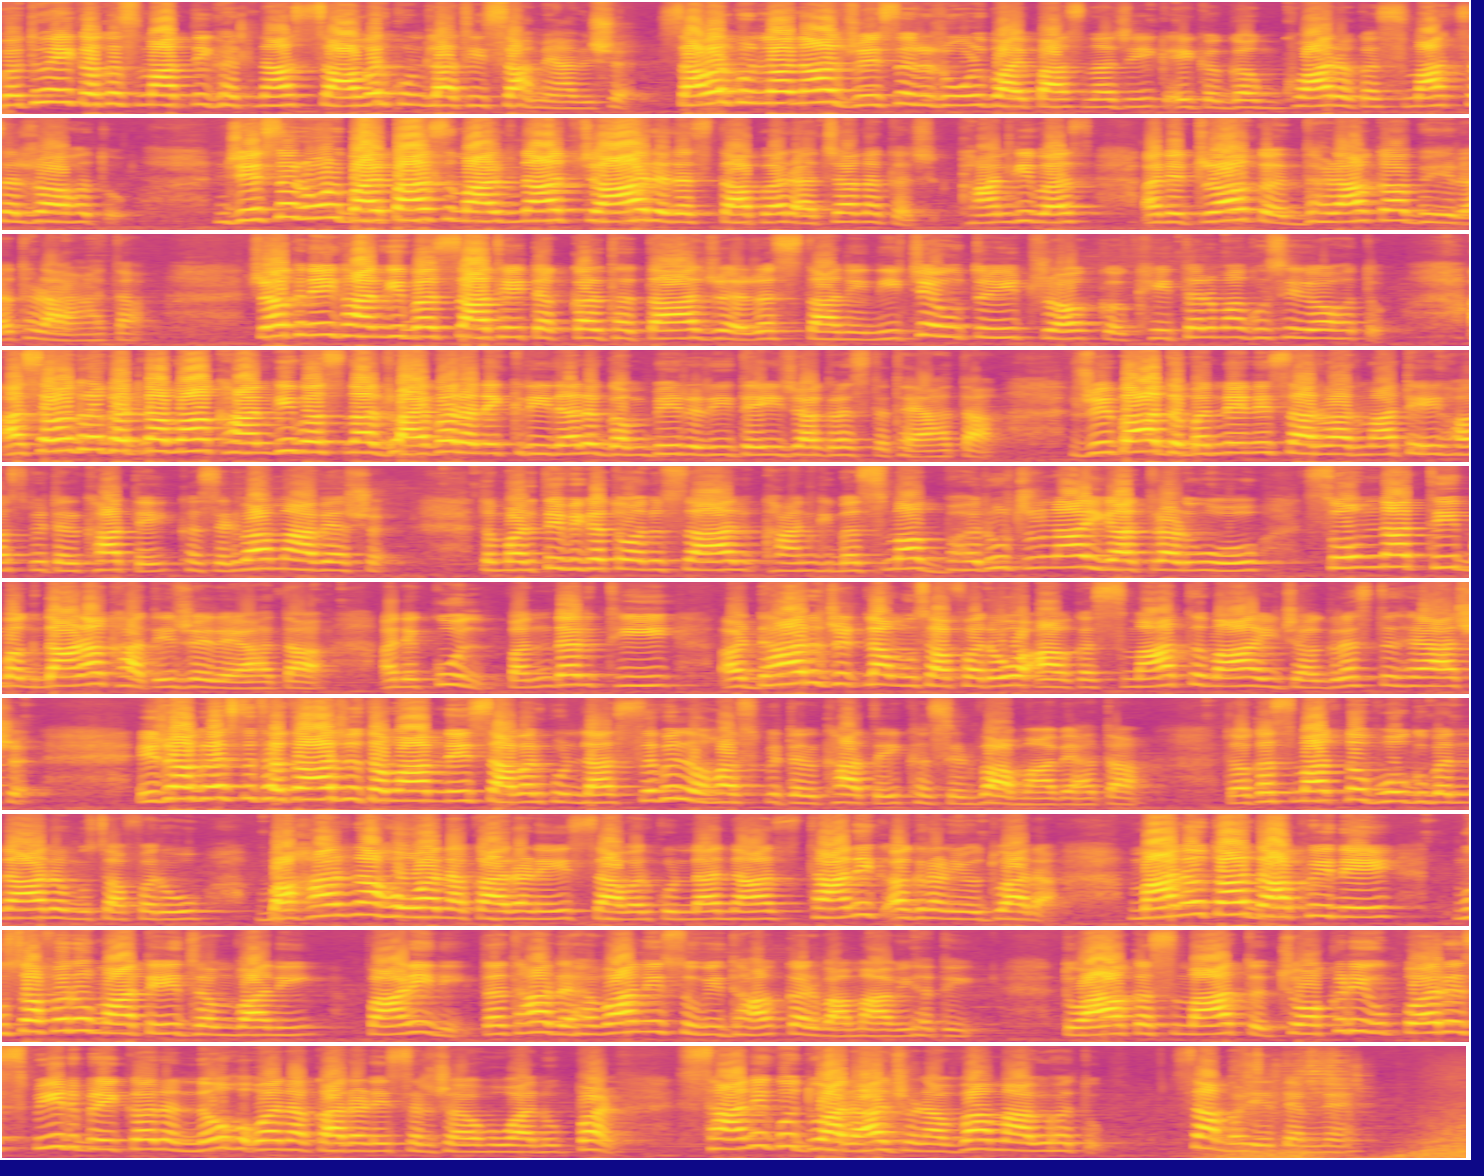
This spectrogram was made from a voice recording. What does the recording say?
વધુ એક અકસ્માતની ઘટના સાવરકુંડલાથી સામે આવી છે. સાવરકુંડલાના જેસર રોડ બાયપાસ નજીક એક ગમખ્વાર અકસ્માત સર્જાયો હતો. જેસર રોડ બાયપાસ માર્ગના ચાર રસ્તા પર અચાનક જ ખાનગી બસ અને ટ્રક ધડાકાભેર અથડાયા હતા. ટ્રકની ખાનગી બસ સાથે ટક્કર થતા જ રસ્તાની નીચે ઉતરી ટ્રક ખેતરમાં ઘૂસી ગયો હતો. આ સમગ્ર ઘટનામાં ખાનગી બસના ડ્રાઈવર અને ક્લીનર ગંભીર રીતે ઈજાગ્રસ્ત થયા હતા. જે બાદ બંનેને સારવાર માટે હોસ્પિટલ ખાતે ખસેડવામાં આવ્યા છે. તો મળતી વિગતો અનુસાર ખાનગી બસમાં ભરૂચના યાત્રાળુઓ સોમનાથથી બગદાણા ખાતે જઈ રહ્યા હતા અને કુલ પંદરથી અઢાર જેટલા મુસાફરો આ અકસ્માતમાં ઈજાગ્રસ્ત થયા છે. ઈજાગ્રસ્ત થતા જ તમામને સાવરકુંડલા સિવિલ હોસ્પિટલ ખાતે ખસેડવામાં આવ્યા હતા. તો અકસ્માતનો ભોગ બનનાર મુસાફરો બહારના હોવાના કારણે સાવરકુંડલાના સ્થાનિક અગ્રણીઓ દ્વારા માનવતા દાખવીને મુસાફરો માટે જમવાની, પાણીની તથા રહેવાની સુવિધા કરવામાં આવી હતી. તો આ અકસ્માત ચોકડી ઉપર સ્પીડ બ્રેકર ન હોવાના કારણે સર્જાયો હોવાનું પણ સ્થાનિકો દ્વારા જણાવવામાં આવ્યું હતું. સાંભળીએ તેમને.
